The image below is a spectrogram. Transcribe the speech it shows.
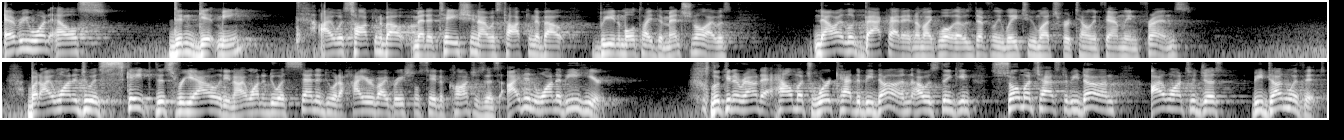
everyone else didn't get me. I was talking about meditation, I was talking about being multidimensional. I was now I look back at it and I'm like, whoa, that was definitely way too much for telling family and friends. But I wanted to escape this reality and I wanted to ascend into a higher vibrational state of consciousness. I didn't want to be here. Looking around at how much work had to be done, I was thinking, so much has to be done, I want to just be done with it.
